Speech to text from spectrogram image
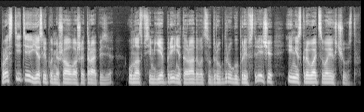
«Простите, если помешал вашей трапезе. У нас в семье принято радоваться друг другу при встрече и не скрывать своих чувств.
